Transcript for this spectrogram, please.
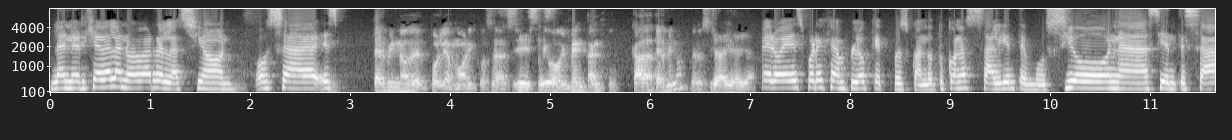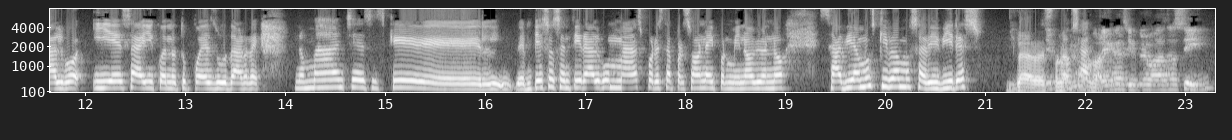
la energía de la nueva relación. O sea, es, Término del poliamor y cosas así. Sí, sí, Digo, sí. inventan cada término, pero sí. Ya, ya, ya. pero es, por ejemplo, que pues cuando tú conoces a alguien te emociona, sientes algo y es ahí cuando tú puedes dudar de, no manches, es que empiezo a sentir algo más por esta persona y por mi novio no. Sabíamos que íbamos a vivir eso. Claro, es una porque sea, pareja siempre vas así. Y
